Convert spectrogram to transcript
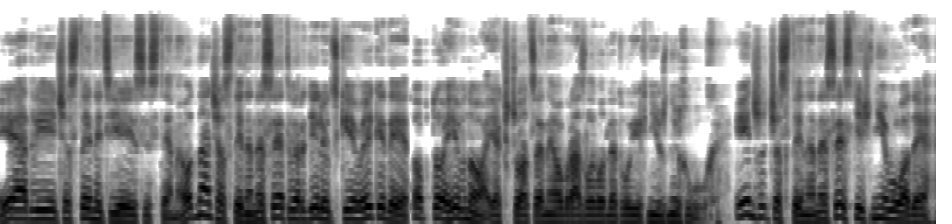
Є дві частини цієї системи. Одна частина несе тверді людські викиди, тобто гівно, якщо це не образливо для твоїх ніжних вух. Інша частина несе стічні води,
